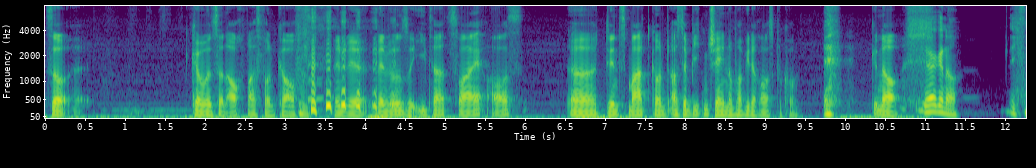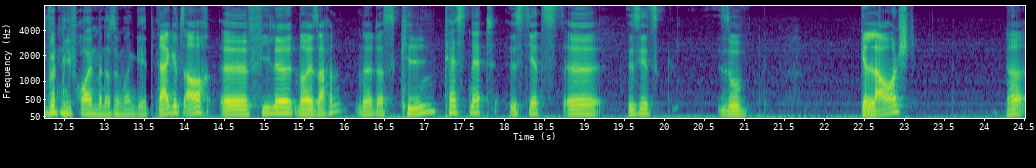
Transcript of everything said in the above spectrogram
So, äh, können wir uns dann auch was von kaufen, wenn wir, wenn wir unsere Ether 2 aus äh, den Smart aus der Beacon Chain nochmal wieder rausbekommen. Genau. Ja, genau. Ich würde mich freuen, wenn das irgendwann geht. Da gibt es auch äh, viele neue Sachen. Ne? Das Killen-Testnet ist jetzt, äh, ist jetzt so gelauncht. Ne?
